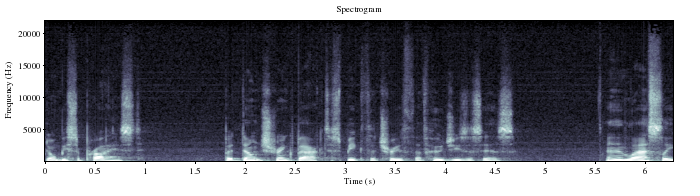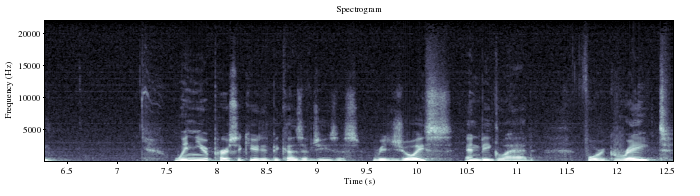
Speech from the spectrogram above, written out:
Don't be surprised. But don't shrink back to speak the truth of who Jesus is. And then lastly, when you're persecuted because of Jesus, rejoice and be glad, for great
